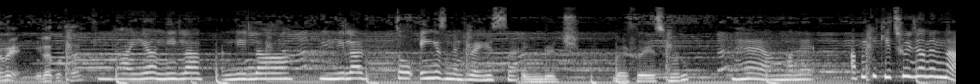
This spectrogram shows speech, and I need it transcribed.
তবে নীলা কোথায়? ভাইয়া নীলা নীলা নীলার তো এঙ্গেজমেন্ট হয়ে গেছে। ইংরেজ বের হয়ে গেছে মানে? হ্যাঁ মানে আপনি কি কিছুই জানেন না?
